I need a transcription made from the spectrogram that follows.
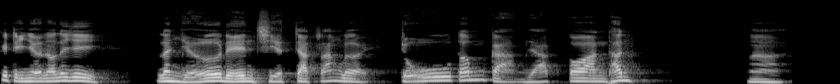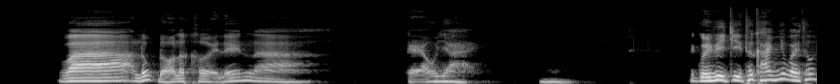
Cái trí nhớ đó là gì? Là nhớ đến siết chặt răng lời chủ tâm cảm giác toàn thân. À, và lúc đó là khởi lên là kéo dài. Ừ. thì quý vị chỉ thực hành như vậy thôi.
